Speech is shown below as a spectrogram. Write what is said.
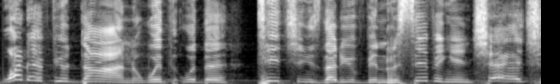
What have you done with, with the teachings that you've been receiving in church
